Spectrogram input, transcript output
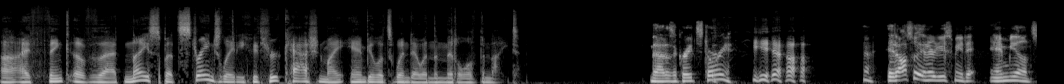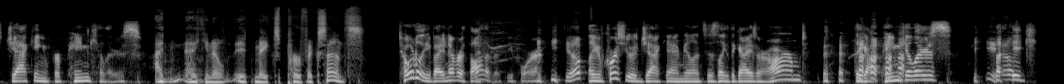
uh, I think of that nice but strange lady who threw cash in my ambulance window in the middle of the night. that is a great story. Yeah. Yeah. It also introduced me to ambulance jacking for painkillers. I, you know, it makes perfect sense. Totally, but I never thought of it before. Yep. like, of course, you would jack ambulances. Like the guys are armed, they got painkillers. Yep. Like,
